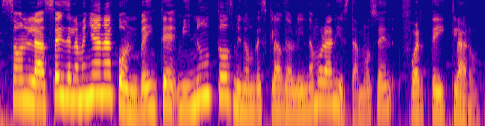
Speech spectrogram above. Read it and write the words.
Son las 6 de la mañana con 20 minutos. Mi nombre es Claudia Olinda Morán y estamos en Fuerte y Claro.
